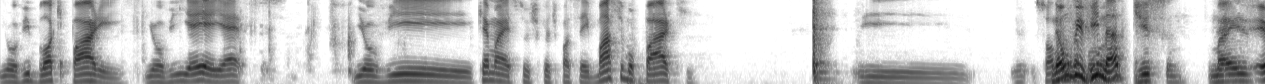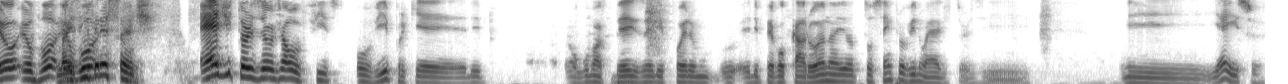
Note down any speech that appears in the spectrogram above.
e ouvi Block Party. E ouvi AAS. E ouvi. O que mais, Tuxo, que eu te passei? Máximo Park. E. só Não vivi boa. nada disso, mas, Eu, eu vou. mas eu vou interessante. Editors eu já o fiz ouvir, porque ele. Alguma vez ele foi. Ele pegou carona e eu tô sempre ouvindo Editors. E, e, e é isso.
